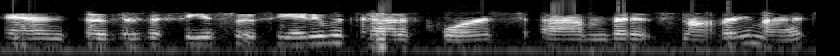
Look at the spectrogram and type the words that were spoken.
And so there's a fee associated with that, of course, um, but it's not very much.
